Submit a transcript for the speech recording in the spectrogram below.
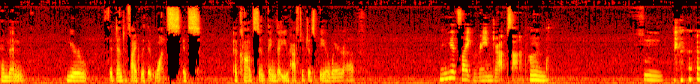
and then you're identified with it once. It's a constant thing that you have to just be aware of. Maybe it's like raindrops on a pond. Hmm.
